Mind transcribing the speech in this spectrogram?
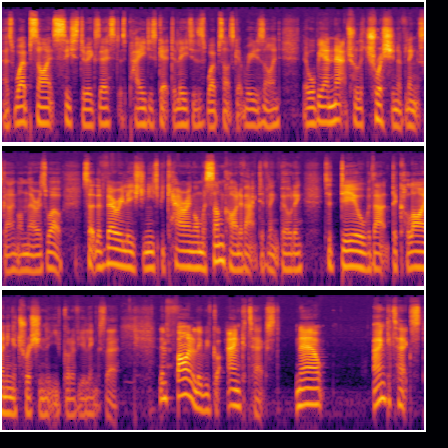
as websites cease to exist, as pages get deleted, as websites get redesigned. There will be a natural attrition of links going on there as well. So, at the very least, you need to be carrying on with some kind of active link building to deal with that declining attrition that you've got of your links there. And then finally, we've got anchor text. Now, anchor text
